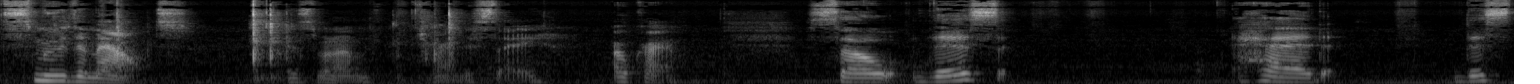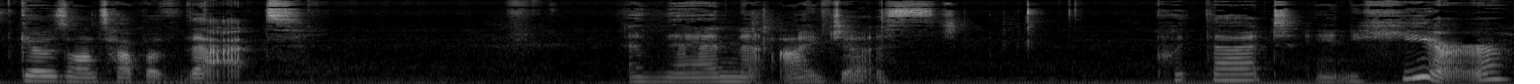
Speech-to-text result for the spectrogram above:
smooth them out is what I'm trying to say. Okay, so this head, this goes on top of that. And then I just put that in here.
